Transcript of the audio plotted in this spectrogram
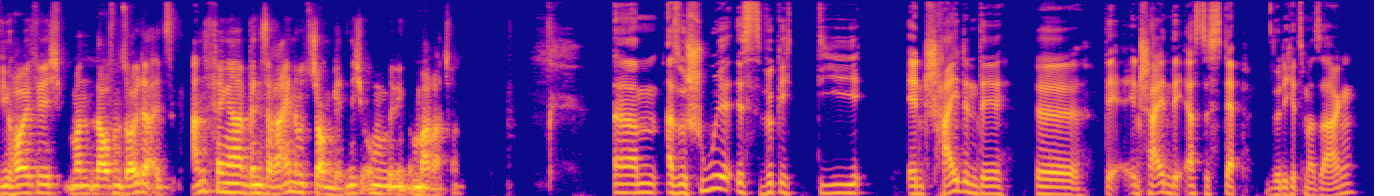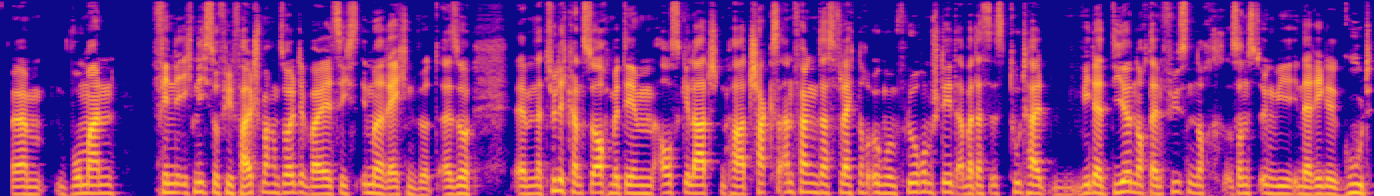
wie häufig man laufen sollte als Anfänger, wenn es rein ums Joggen geht, nicht unbedingt um Marathon? Ähm, also Schuhe ist wirklich die entscheidende, äh, der entscheidende erste Step, würde ich jetzt mal sagen, ähm, wo man finde ich, nicht so viel falsch machen sollte, weil es sich immer rächen wird. Also ähm, natürlich kannst du auch mit dem ausgelatschten Paar Chucks anfangen, das vielleicht noch irgendwo im Flur rumsteht, aber das ist, tut halt weder dir noch deinen Füßen noch sonst irgendwie in der Regel gut.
